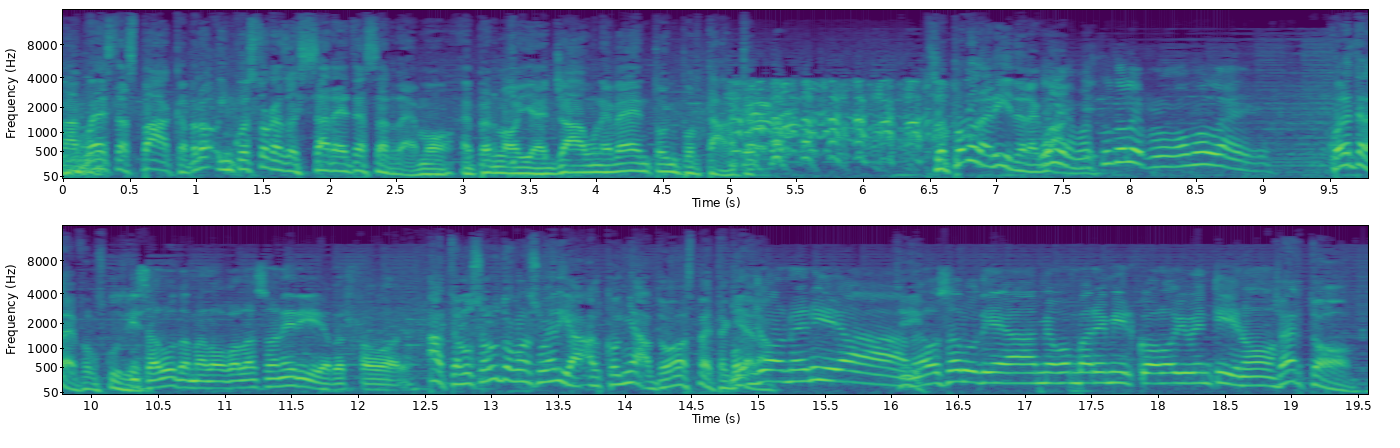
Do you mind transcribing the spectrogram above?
Ma questa spacca, però in questo caso è Sarete a Sanremo e per noi è già un evento importante. C'è proprio da ridere, Elia, ma guarda. sto telefono come lei? Quale telefono, scusi? Mi salutamelo con la suoneria per favore. Ah, te lo saluto con la suoneria al cognato? Aspetta, chi era? Buongiorno Elia, Sì. me lo saluti a mio compare Mirko lo Juventino? Certo, Mi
